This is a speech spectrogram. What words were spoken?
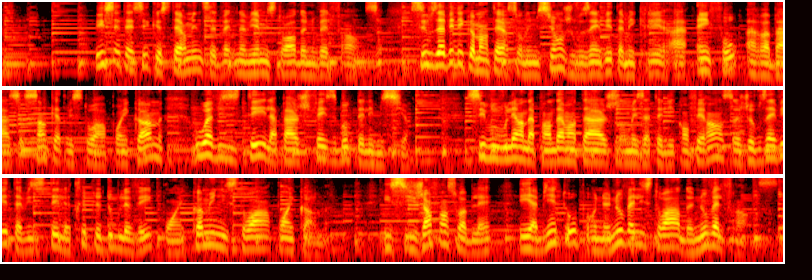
Et c'est ainsi que se termine cette 29e histoire de Nouvelle-France. Si vous avez des commentaires sur l'émission, je vous invite à m'écrire à info-104histoire.com ou à visiter la page Facebook de l'émission. Si vous voulez en apprendre davantage sur mes ateliers conférences, je vous invite à visiter le www.communhistoire.com. Ici Jean-François Blais et à bientôt pour une nouvelle histoire de Nouvelle-France.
